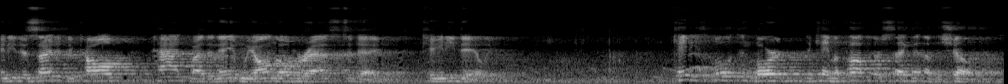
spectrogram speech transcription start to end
and he decided to call Pat by the name we all know her as today, Katy Daley. Katy's bulletin board became a popular segment of the show.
